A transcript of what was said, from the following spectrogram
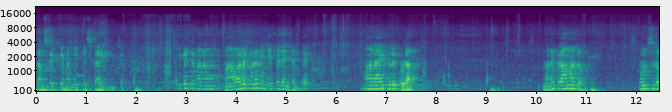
కన్స్ట్రక్ట్ చేయమని చెప్పేసి డైరెక్షన్ ఇచ్చాడు ఎందుకంటే మనం మా వాళ్ళకి కూడా నేను చెప్పేది ఏంటంటే మా నాయకులకు కూడా మన గ్రామాల్లో స్కూల్స్లో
